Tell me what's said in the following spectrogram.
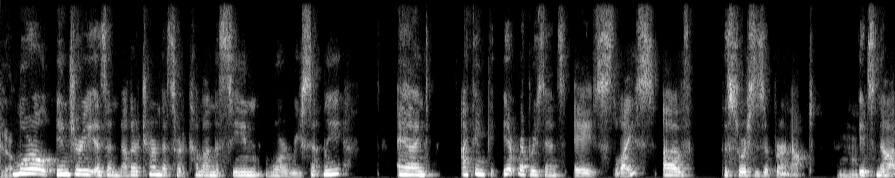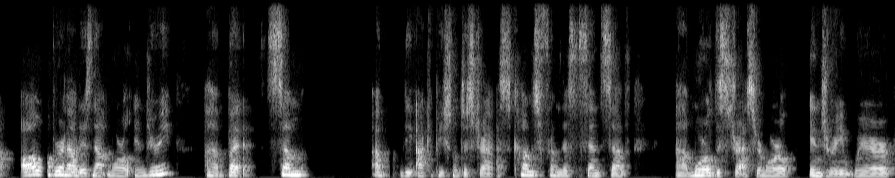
Yep. Moral injury is another term that's sort of come on the scene more recently. And I think it represents a slice of the sources of burnout. Mm-hmm. It's not all burnout is not moral injury, uh, but some of the occupational distress comes from the sense of uh, moral distress or moral injury, where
